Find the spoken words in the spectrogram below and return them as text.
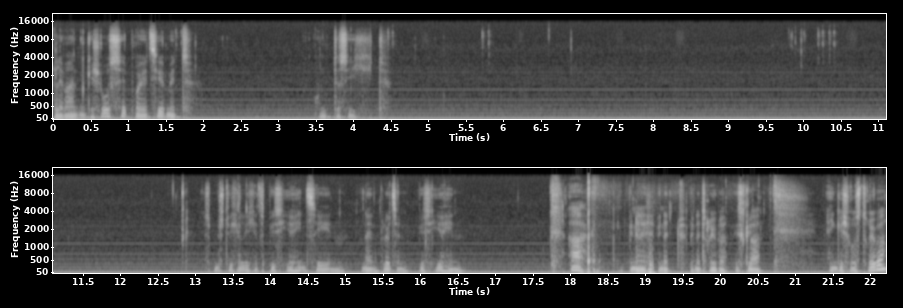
relevanten Geschosse projiziert mit Untersicht. Müsste ich eigentlich jetzt bis hierhin sehen. Nein, Blödsinn, bis hierhin. Ah, bin ja, bin, ja, bin ja drüber, ist klar. Ein Geschoss drüber.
